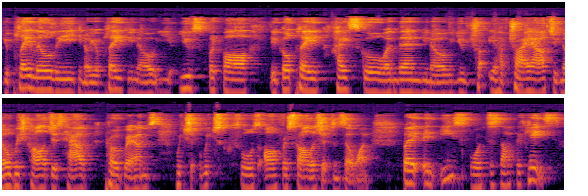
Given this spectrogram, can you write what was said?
you play little league, you know, you play, you know, youth football, you go play high school, and then, you know, you, you have tryouts, you know which colleges have programs, which, which schools offer scholarships and so on. But in esports, it's not the case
